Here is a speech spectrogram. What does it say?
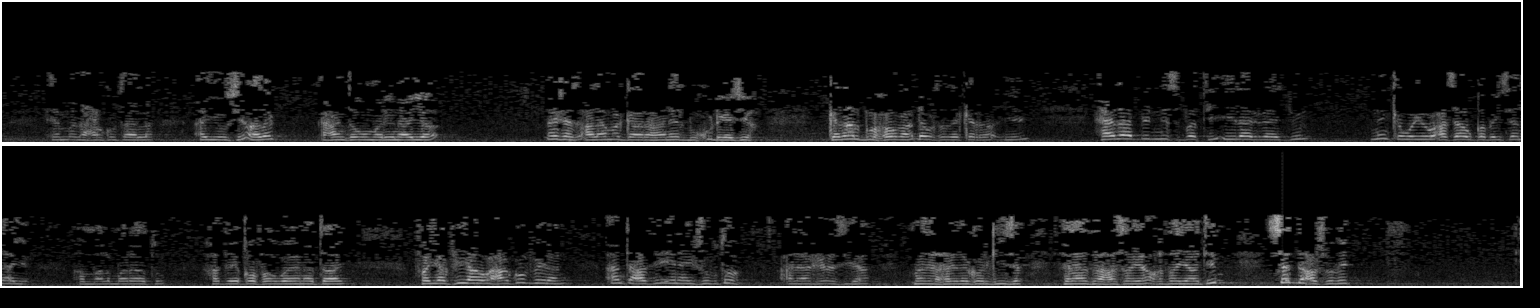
ee madaxa ku taalla ayuu si adag gacanta u marinaya meeshaas calaamo gaar ahaaneed buu ku dhigay sheikh gadaal buu xoogaa dhowrsada ka raaciyey. Haadaa binisbati ilaa rajul. Ninka weye waxaasaa u qabaysanaya ama almaraatu hadday qof haweena tahay. Fa yakfiiha waxaa ku filan an taxsi inay shubto? Calaa ra'siha madaxeeda korkiisa halaatha xasayaatin saddex shubid.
